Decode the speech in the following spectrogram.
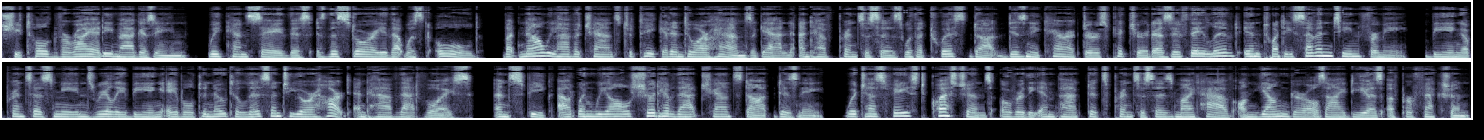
She told Variety magazine, We can say this is the story that was old, but now we have a chance to take it into our hands again and have princesses with a twist. Disney characters pictured as if they lived in 2017 for me. Being a princess means really being able to know to listen to your heart and have that voice and speak out when we all should have that chance. Disney, which has faced questions over the impact its princesses might have on young girls' ideas of perfection,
